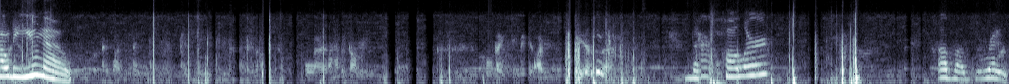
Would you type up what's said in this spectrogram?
How do you know? The color of a grape.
